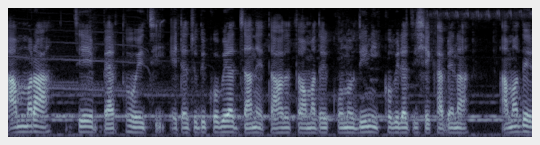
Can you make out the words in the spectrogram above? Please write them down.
আমরা যে ব্যর্থ হয়েছি, এটা যদি কবিরাজ জানে, তাহলে তো আমাদের কোনো দিনই কবিরাজি শেখাবে না। আমাদের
